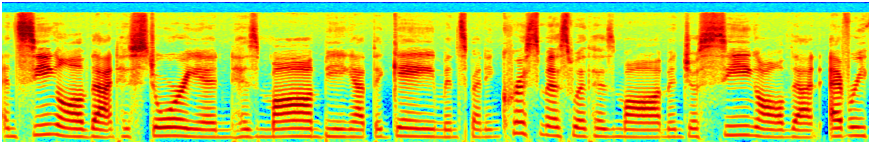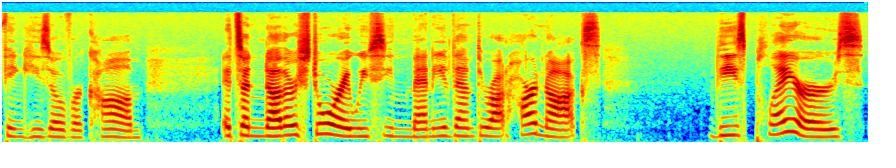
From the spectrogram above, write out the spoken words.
and seeing all of that his story and his mom being at the game and spending Christmas with his mom and just seeing all of that everything he's overcome. It's another story. We've seen many of them throughout Hard Knocks. These players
